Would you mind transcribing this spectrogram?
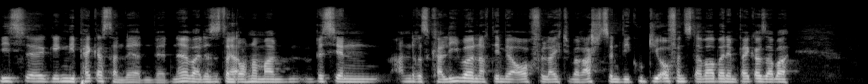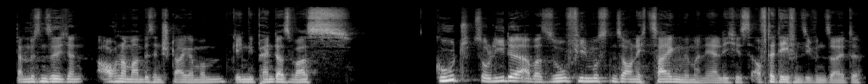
wie es äh, gegen die Packers dann werden wird, ne? Weil das ist dann Ja. doch nochmal ein bisschen anderes Kaliber, nachdem wir auch vielleicht überrascht sind, wie gut die Offense da war bei den Packers, aber da müssen sie sich dann auch nochmal ein bisschen steigern. Gegen die Panthers war es gut, solide, aber so viel mussten sie auch nicht zeigen, wenn man ehrlich ist, auf der defensiven Seite.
